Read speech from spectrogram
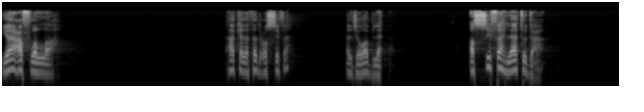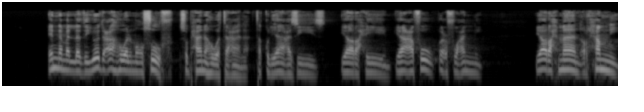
يا عفو الله. هكذا تدعو الصفة؟ الجواب لا. الصفة لا تدعى. إنما الذي يدعى هو الموصوف سبحانه وتعالى. تقول يا عزيز يا رحيم يا عفو اعف عني. يا رحمن ارحمني.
